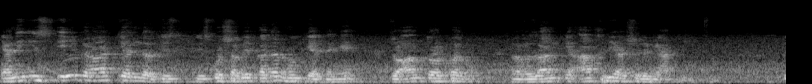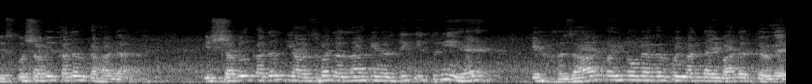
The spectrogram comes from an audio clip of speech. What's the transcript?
یعنی اس ایک رات کے اندر جس جس کو شب قدر ہم کہتے ہیں، جو عام طور پر رمضان کے آخری عشرے میں آتی ہے، اس کو شب قدر کہا جا رہا ہے۔ اس شب قدر کی عظمت اللہ کے نزدیک اتنی ہے کہ ہزار مہینوں میں اگر کوئی بندہ عبادت کر لے،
